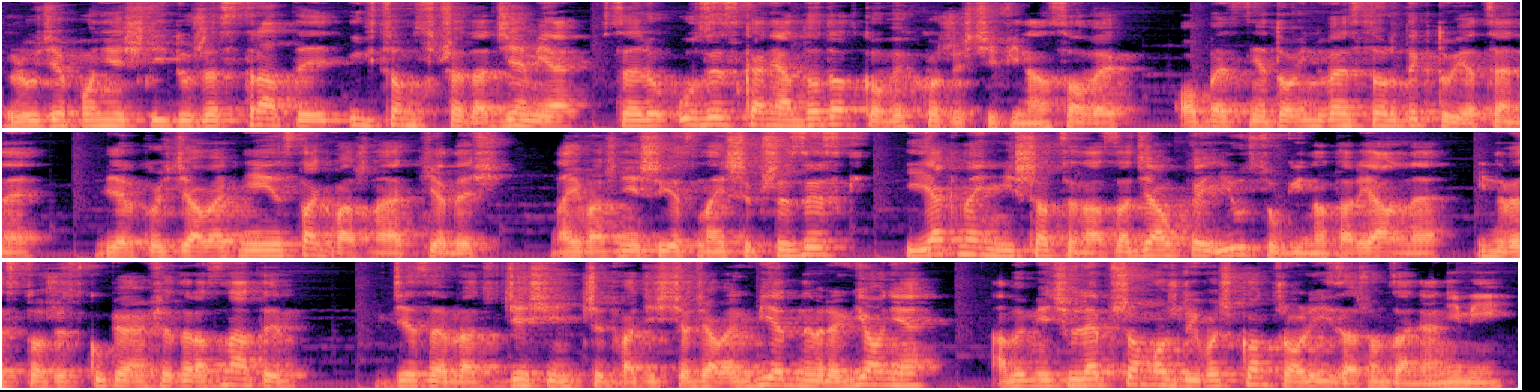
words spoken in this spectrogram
Ludzie ponieśli duże straty i chcą sprzedać ziemię w celu uzyskania dodatkowych korzyści finansowych. Obecnie to inwestor dyktuje ceny. Wielkość działek nie jest tak ważna jak kiedyś. Najważniejszy jest najszybszy zysk i jak najniższa cena za działkę i usługi notarialne. Inwestorzy skupiają się teraz na tym, gdzie zebrać 10 czy 20 działek w jednym regionie, aby mieć lepszą możliwość kontroli i zarządzania nimi.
